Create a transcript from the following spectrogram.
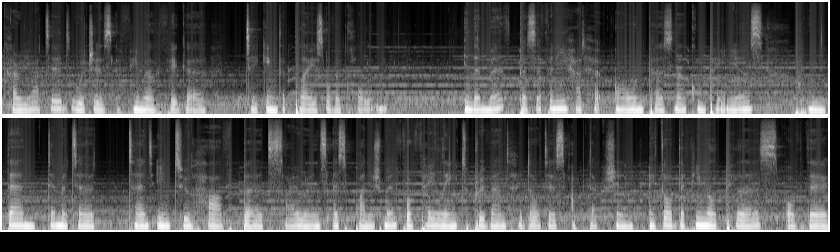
caryatid, which is a female figure taking the place of a column. In the myth, Persephone had her own personal companions, whom then Demeter turned into half bird sirens as punishment for failing to prevent her daughter's abduction. I thought the female pillars of the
